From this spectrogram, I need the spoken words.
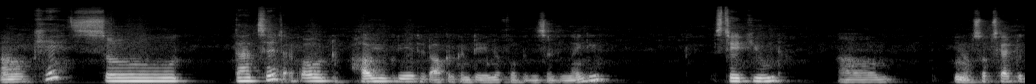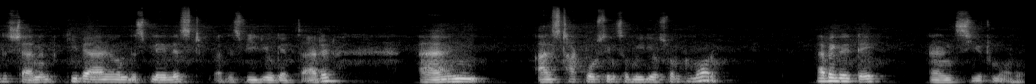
Okay, so that's it about how you create a Docker container for Business Central 19. Stay tuned. Um, you know, subscribe to this channel. Keep an eye on this playlist where this video gets added, and I'll start posting some videos from tomorrow. Have a great day, and see you tomorrow.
